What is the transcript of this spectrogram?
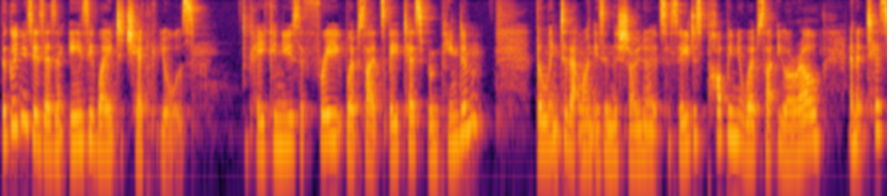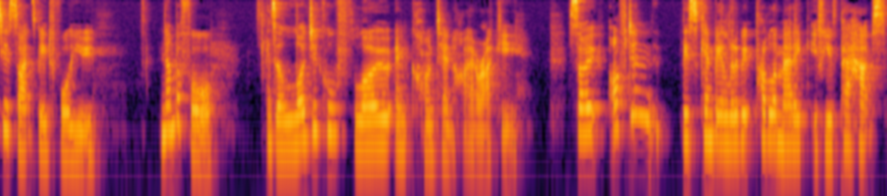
The good news is there's an easy way to check yours. Okay, you can use the free website speed test from Pingdom. The link to that one is in the show notes. So you just pop in your website URL and it tests your site speed for you. Number four is a logical flow and content hierarchy. So often This can be a little bit problematic if you've perhaps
